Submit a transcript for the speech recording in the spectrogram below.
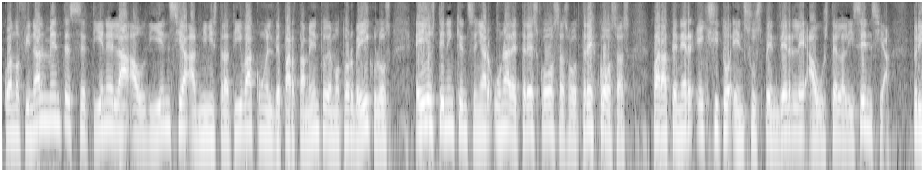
cuando finalmente se tiene la audiencia administrativa con el Departamento de Motor Vehículos, ellos tienen que enseñar una de tres cosas o tres cosas para tener éxito en suspenderle a usted la licencia. Primero,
